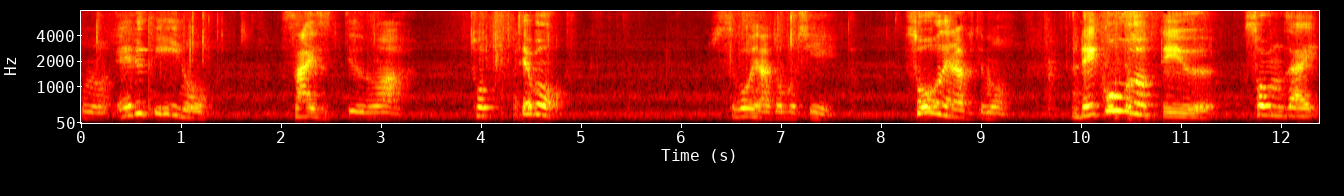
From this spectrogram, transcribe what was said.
この LP のサイズっていうのはとってもすごいなと思うしそうでなくてもレコードっていう存在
